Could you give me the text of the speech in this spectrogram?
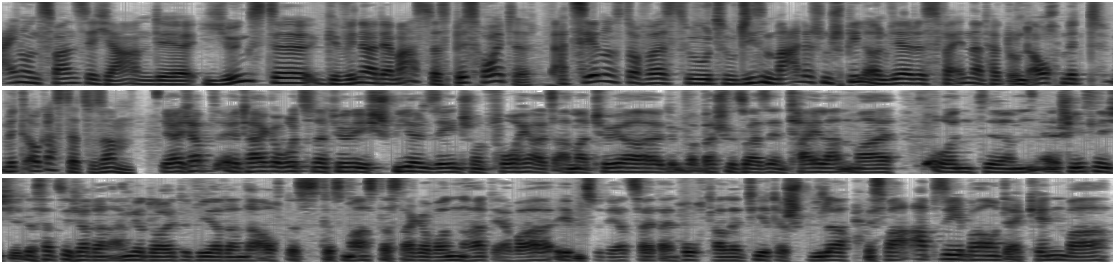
21 Jahren der jüngste Gewinner der Masters bis heute. Erzähl uns doch was zu, zu diesem magischen Spieler und wie er das verändert hat und auch mit, mit Augusta zusammen. Ja, ich habe äh, Tiger Woods natürlich spielen sehen schon vorher als Amateur, beispielsweise in Thailand mal. Und ähm, schließlich, das hat sich ja dann angedeutet, wie er dann da auch das, das Masters da gewonnen hat. Er war eben zu der Zeit ein hochtalentierter Spieler. Es war absehbar und erkennbar,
